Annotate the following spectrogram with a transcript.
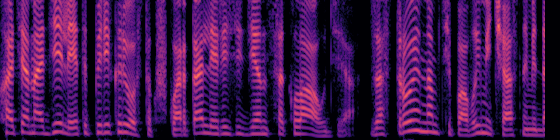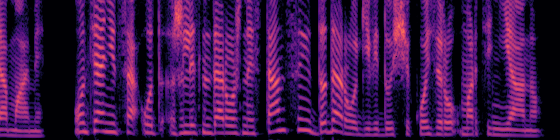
хотя на деле это перекресток в квартале резиденция Клаудия, застроенном типовыми частными домами. Он тянется от железнодорожной станции до дороги, ведущей к озеру Мартиньяно.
